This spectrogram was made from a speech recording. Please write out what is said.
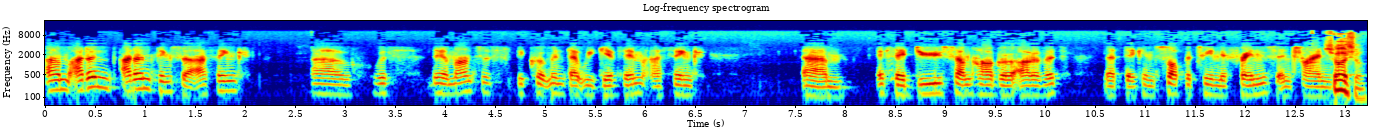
Um, I don't, I don't think so. I think uh, with the amount of equipment that we give them, I think um, if they do somehow grow out of it, that they can swap between their friends and try and sure, sure.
